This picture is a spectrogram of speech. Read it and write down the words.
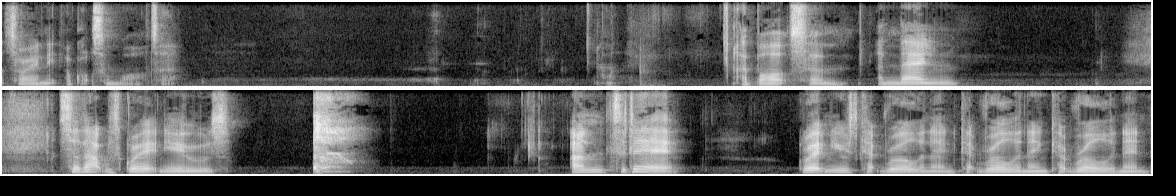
sorry, I need, I've got some water. I bought some, and then so that was great news. and today, great news kept rolling in, kept rolling in, kept rolling in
